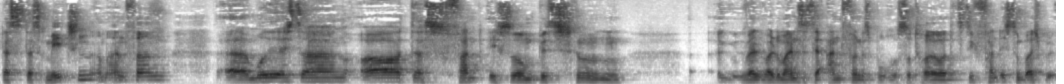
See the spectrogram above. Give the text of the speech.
das, das Mädchen am Anfang, äh, muss ich echt sagen, oh, das fand ich so ein bisschen, weil, weil du meinst, dass der Anfang des Buches so toll war. Das, die fand ich zum Beispiel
